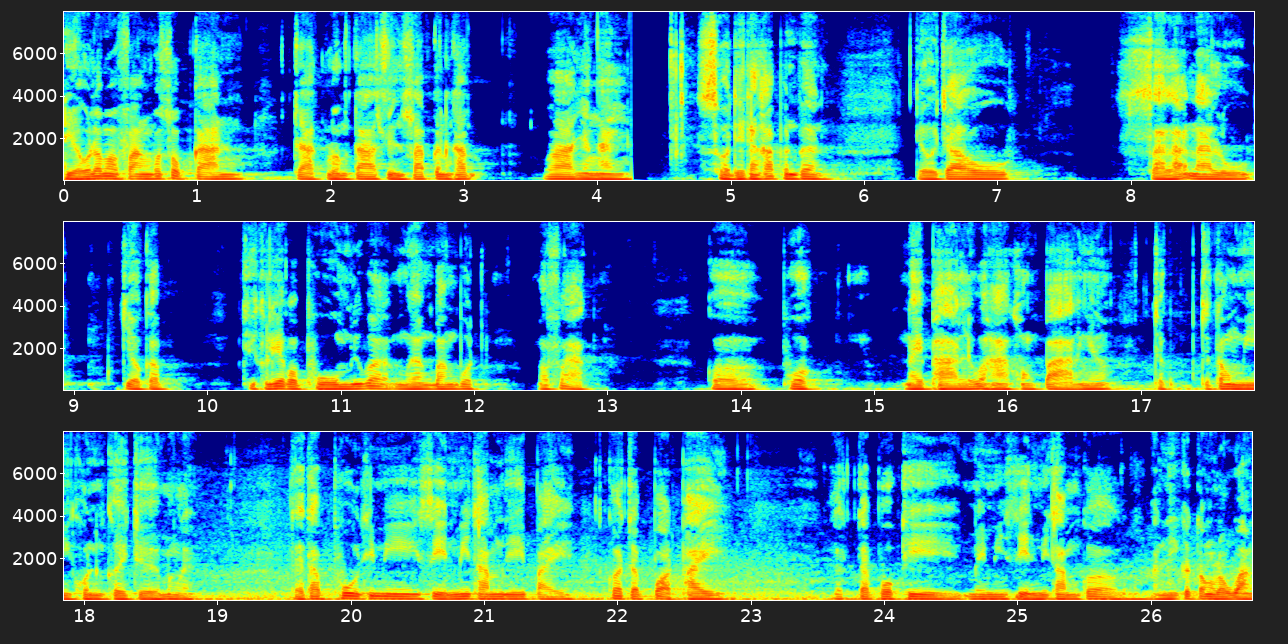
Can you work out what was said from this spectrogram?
เดี๋ยวเรามาฟังประสบการณ์จากหลวงตาสินทรัพย์กันครับ ว่ายังไง สวัสดีนะครับเพื่อนๆ เดี๋ยวจะเอาสาระน่ารู้เกี่ยวกับที่เขาเรียกว่าภูมิหรือว่าเมืองบางบทมาฝาก ก็พวกนายพรานหรือว่าหาของป่าอย่างเงี้ยจะจะต้องมีคนเคยเจอบ้างแหละแต่ถ้าผู้ที่มีศีลมีธรรมดีไป ก็จะปลอดภัยแต่พวกที่ไม่มีศีลมีธรรมก็ อันนี้ก็ต้องระวัง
